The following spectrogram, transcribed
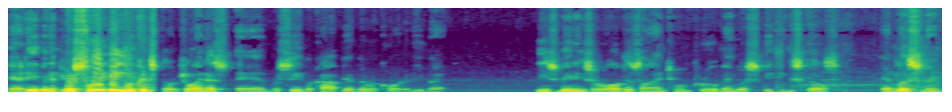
And even if you're sleeping, you can still join us and receive a copy of the recorded event. These meetings are all designed to improve English speaking skills and listening.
